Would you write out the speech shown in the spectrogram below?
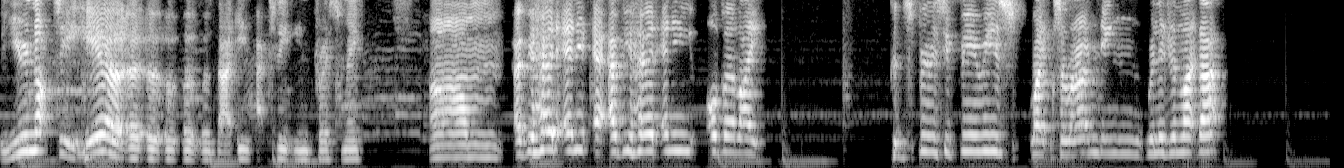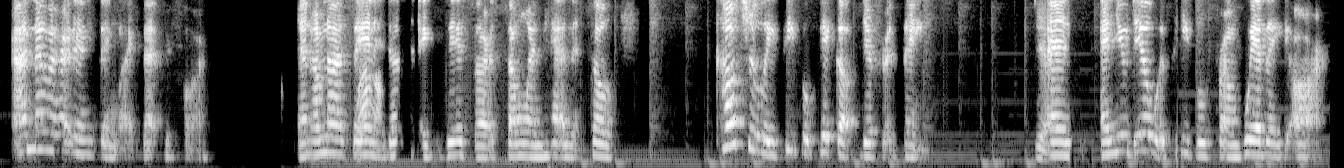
You not to hear uh, uh, uh, uh, that actually interests me. Um, have you heard any? Have you heard any other like conspiracy theories like surrounding religion like that? I never heard anything like that before. And I'm not saying Wow. it doesn't exist or someone hasn't told. Culturally, people pick up different things. Yeah. And and you deal with people from where they are.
